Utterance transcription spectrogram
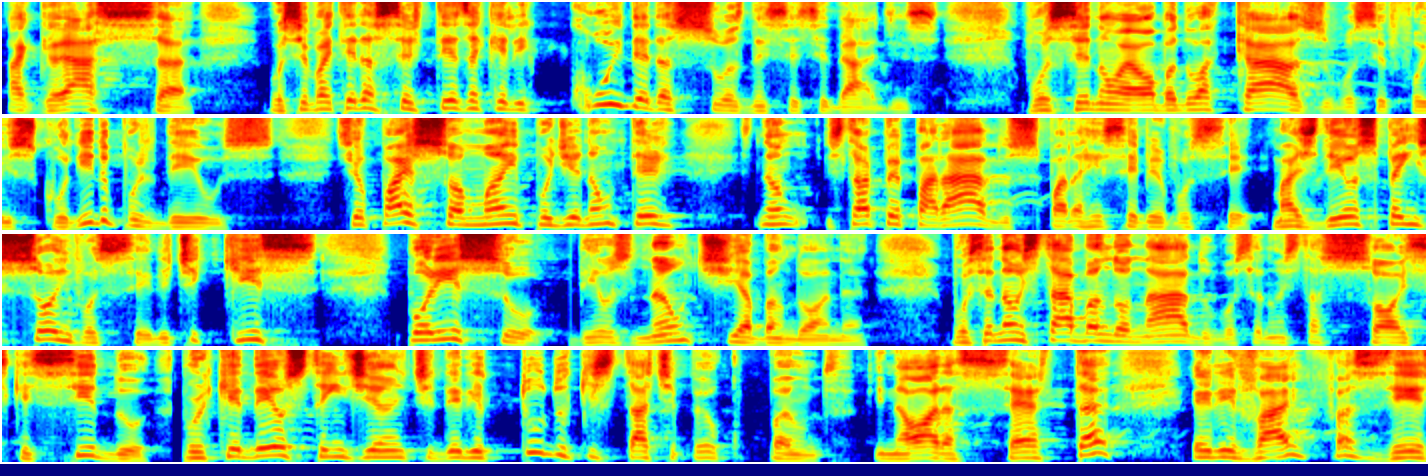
a graça, você vai ter a certeza que Ele cuida das suas necessidades. Você não é obra do acaso, você foi escolhido por Deus. Seu pai e sua mãe podiam não ter, não estar preparados para receber você, mas Deus pensou em você, Ele te quis. Por isso, Deus não te abandona. Você não está abandonado, você não está só, esquecido, porque Deus tem diante dele tudo que está te preocupando. E na hora certa, Ele vai fazer.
